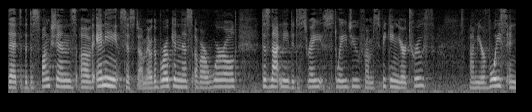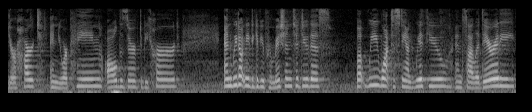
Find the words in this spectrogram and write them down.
that the dysfunctions of any system or the brokenness of our world does not need to dissuade you from speaking your truth um, your voice and your heart and your pain all deserve to be heard. And we don't need to give you permission to do this, but we want to stand with you in solidarity.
